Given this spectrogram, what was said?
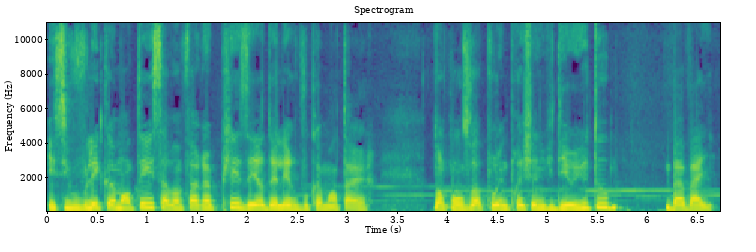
Et si vous voulez commenter, ça va me faire un plaisir de lire vos commentaires. Donc on se voit pour une prochaine vidéo YouTube. Bye bye.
